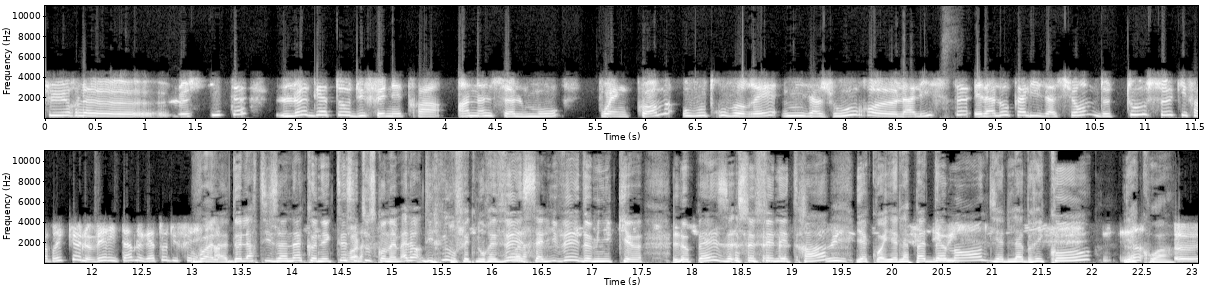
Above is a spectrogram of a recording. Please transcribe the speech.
sur le, le site le gâteau du Fénétra en un seul mot. .com où vous trouverez mise à jour euh, la liste et la localisation de tous ceux qui fabriquent le véritable gâteau du Fénétra. Voilà, de l'artisanat connecté, Voilà. c'est tout ce qu'on aime. Alors, dites-nous, faites-nous rêver, Voilà. saliver, Dominique euh, Lopez, ce Fénétra. Oui. Il y a quoi? Il y a de la pâte Eh d'amande, il y a de l'abricot, il y a quoi? Euh,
